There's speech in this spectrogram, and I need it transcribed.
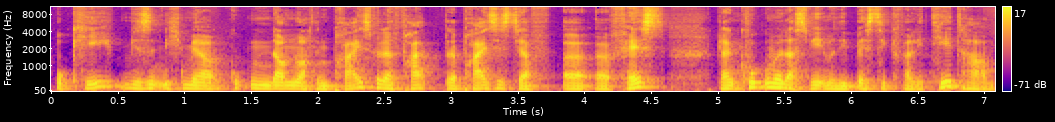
okay, wir sind nicht mehr, gucken dann nur nach dem Preis, weil der, der Preis ist ja äh, äh, fest. Dann gucken wir, dass wir immer die beste Qualität haben.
